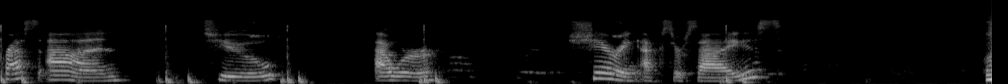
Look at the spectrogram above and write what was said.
press on to our sharing exercise.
